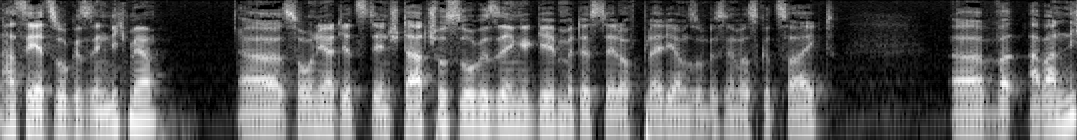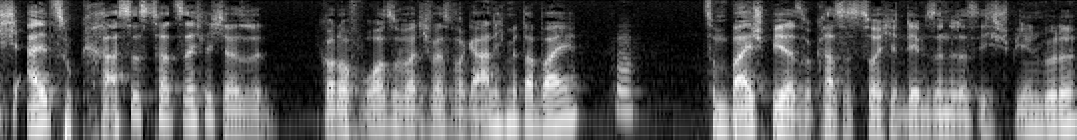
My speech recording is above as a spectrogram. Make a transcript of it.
Hast du jetzt so gesehen nicht mehr. Äh, Sony hat jetzt den Startschuss so gesehen gegeben mit der State of Play, die haben so ein bisschen was gezeigt. Äh, aber nicht allzu krasses tatsächlich. Also God of War, soweit ich weiß, war gar nicht mit dabei. Zum Beispiel, also krasses Zeug in dem Sinne, dass ich spielen würde.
